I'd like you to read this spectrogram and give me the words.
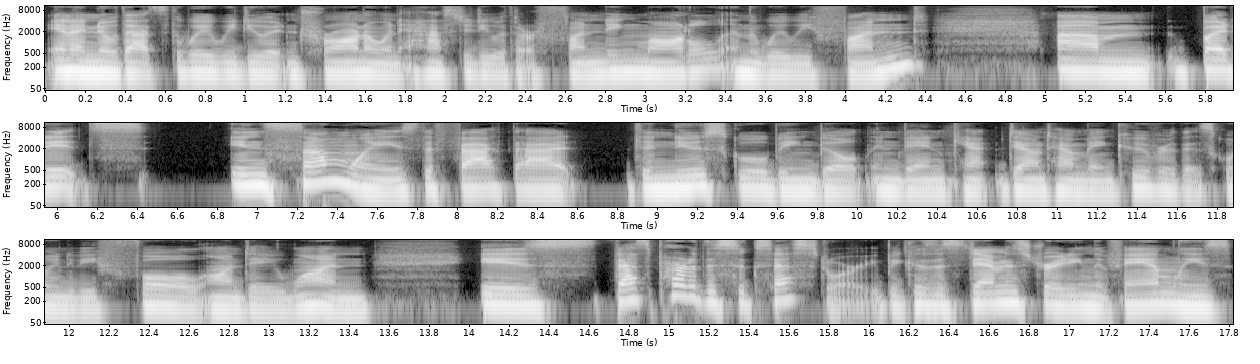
And I know that's the way we do it in Toronto, and it has to do with our funding model and the way we fund. Um, but it's in some ways the fact that the new school being built in Van downtown Vancouver that's going to be full on day one is that's part of the success story because it's demonstrating that families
